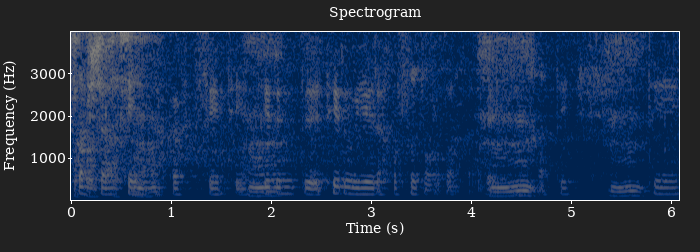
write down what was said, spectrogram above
завшаа тийм тохиогдсон тийм. Тэрэнд тэр үеэр авсан зураг байсан. Хаа тийм. Тий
